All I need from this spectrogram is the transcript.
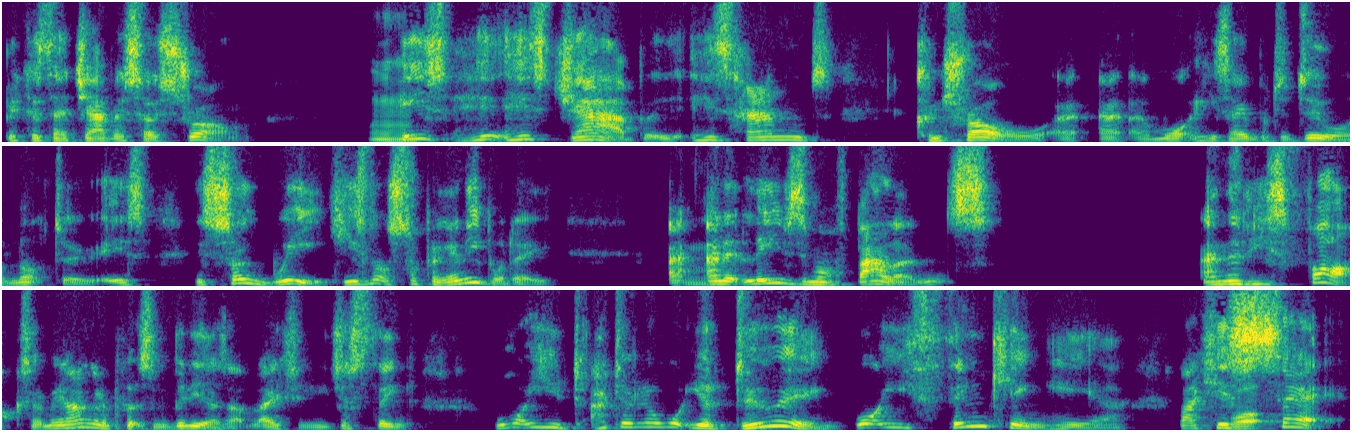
because their jab is so strong. Mhm. He's his, his jab, his hand control, uh, uh, and what he's able to do or not do is is so weak. He's not stopping anybody, Mm. and it leaves him off balance. And then he's fucked. I mean, I'm going to put some videos up later. And you just think, what are you? I don't know what you're doing. What are you thinking here? Like his Well- set,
